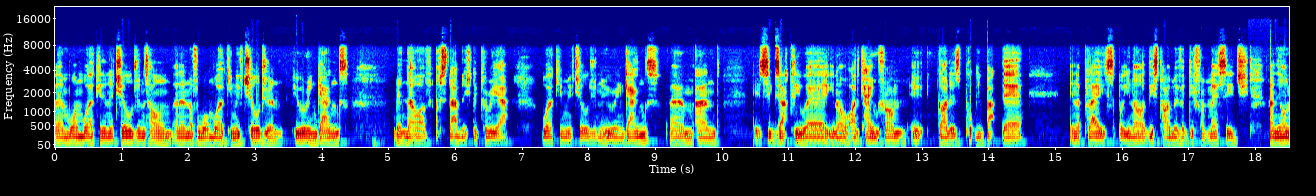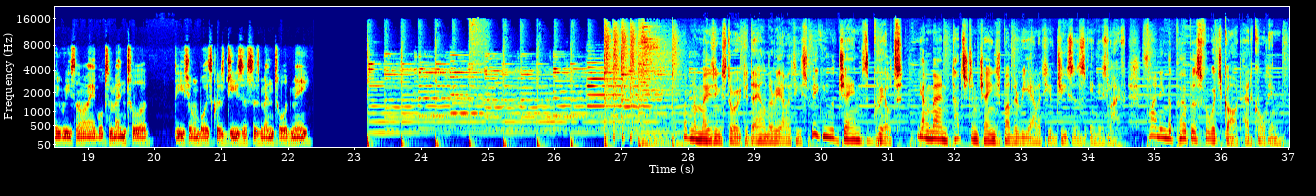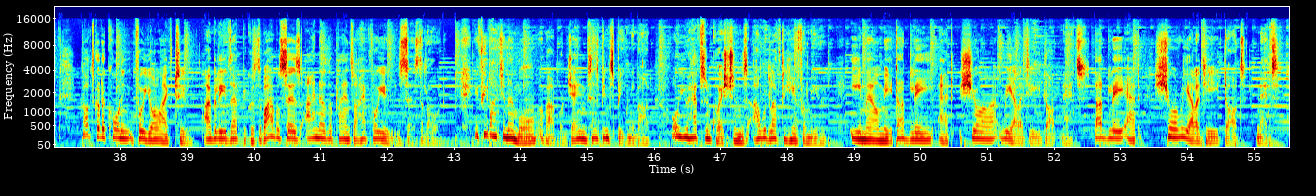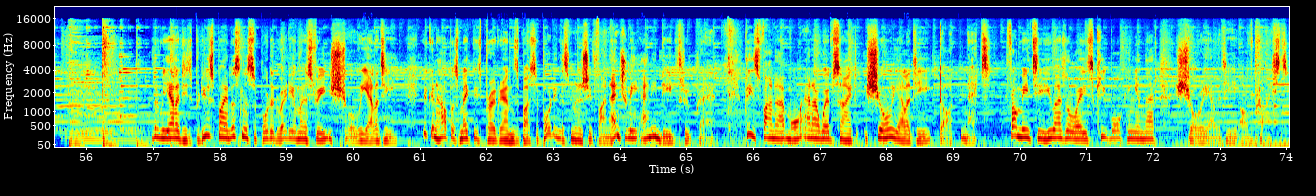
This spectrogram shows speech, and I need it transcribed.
Then one working in a children's home, and another one working with children who were in gangs. Then now I've established a career working with children who are in gangs, um, and it's exactly where you know I came from. It, God has put me back there in a place, but you know this time with a different message. And the only reason I'm able to mentor these young boys because Jesus has mentored me. What an amazing story today on The Reality, speaking with James Gwilt, young man touched and changed by the reality of Jesus in his life, finding the purpose for which God had called him. God's got a calling for your life too. I believe that because the Bible says, I know the plans I have for you, says the Lord. If you'd like to know more about what James has been speaking about, or you have some questions, I would love to hear from you. Email me dudley at surereality.net. Dudley at surereality.net. The Reality is produced by listener supported radio ministry Sure Reality. You can help us make these programs by supporting this ministry financially and indeed through prayer. Please find out more at our website, surereality.net. From me to you, as always, keep walking in that sure reality of Christ.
